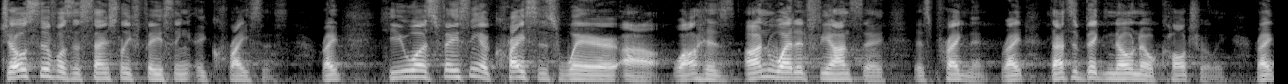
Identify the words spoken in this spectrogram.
Joseph was essentially facing a crisis right? He was facing a crisis where, uh, while his unwedded fiance is pregnant, right? That's a big no no culturally, right?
